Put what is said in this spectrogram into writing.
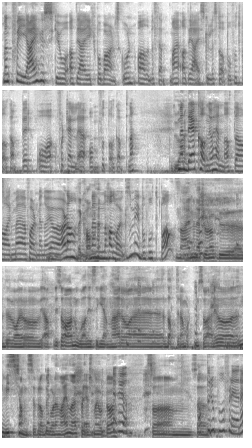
Men for jeg husker jo at jeg gikk på barneskolen og hadde bestemt meg at jeg skulle stå på fotballkamper og fortelle om fotballkampene. Du Men er- det kan jo hende at det har med faren min å gjøre, da. kan Men han var jo ikke så mye på fotball. Nei, men jeg tror nok du, du var jo ja, Hvis du har noe av disse genene her og er datter av Morten, så er det jo en viss sjanse for at du går den veien. Og det er flere som har gjort det òg. Så, um, så Apropos flere,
